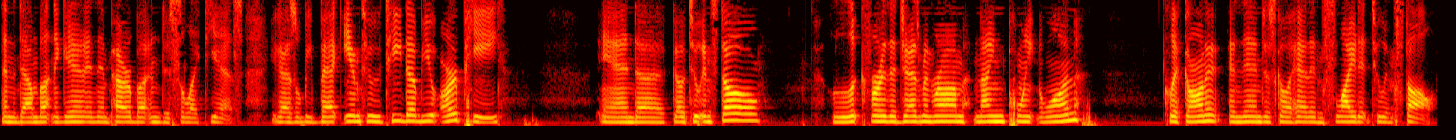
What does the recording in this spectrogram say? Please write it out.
then the down button again, and then power button to select yes. You guys will be back into TWRP and uh, go to install. Look for the Jasmine ROM 9.1. Click on it and then just go ahead and slide it to install.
